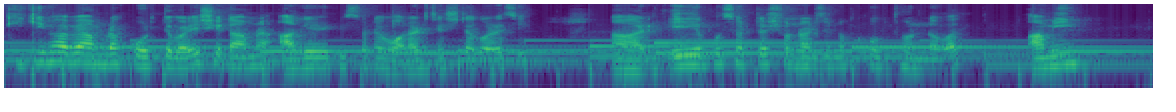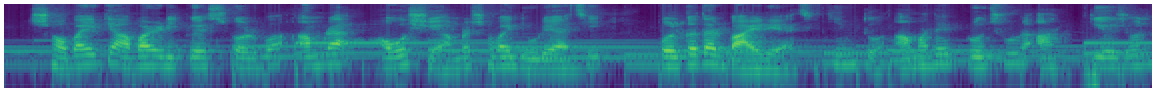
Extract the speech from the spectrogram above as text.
কী কীভাবে আমরা করতে পারি সেটা আমরা আগের এপিসোডে বলার চেষ্টা করেছি। আর এই এপিসোডটা শোনার জন্য খুব ধন্যবাদ। আমি সবাইকে আবার রিকোয়েস্ট করব, আমরা অবশ্যই, আমরা সবাই দূরে আছি, কলকাতার বাইরে আছি, কিন্তু আমাদের প্রচুর আত্মীয়জন,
